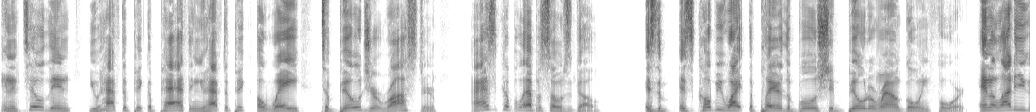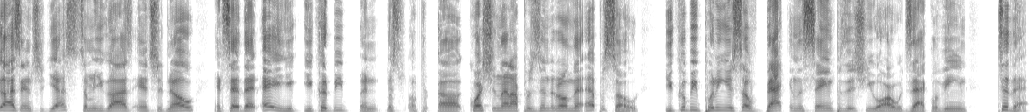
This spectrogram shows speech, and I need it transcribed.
And until then, you have to pick a path and you have to pick a way to build your roster. I asked a couple episodes ago, is the is Coby White the player the Bulls should build around going forward? And a lot of you guys answered yes. Some of you guys answered no and said that, hey, you, you could be, and this uh, question that I presented on that episode, you could be putting yourself back in the same position you are with Zach LaVine to that.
